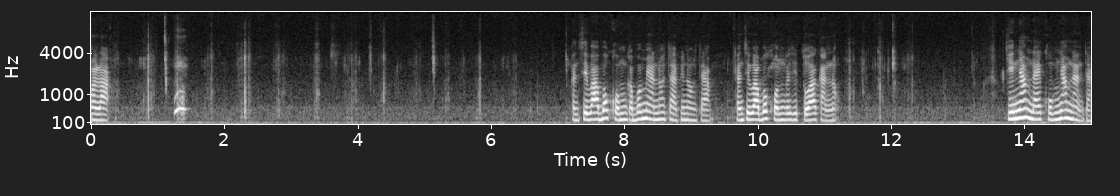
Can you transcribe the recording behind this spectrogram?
มาละกันสิว่าบ่ขมกับบ่แม่นเนาะจ้าพี่น้องจ้ากันสิว่าบ่ขมก็สิตัวกันเนาะกินย่ำใดขมย่ำนั่นจ้ะ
